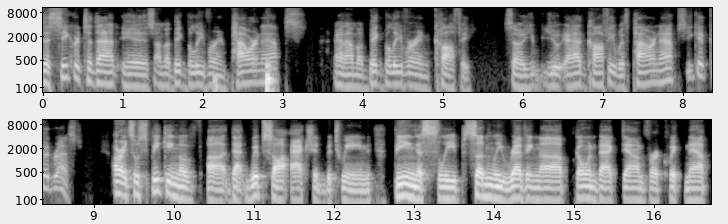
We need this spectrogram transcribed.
The secret to that is I'm a big believer in power naps and I'm a big believer in coffee. So you, you add coffee with power naps, you get good rest. All right. So speaking of uh, that whipsaw action between being asleep, suddenly revving up, going back down for a quick nap.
